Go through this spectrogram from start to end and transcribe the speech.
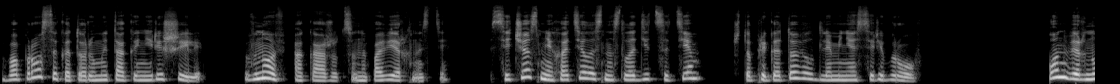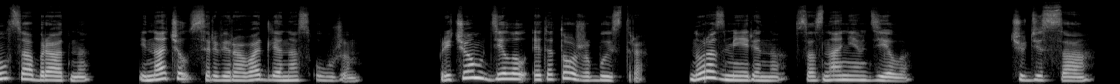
вопросы, которые мы так и не решили, вновь окажутся на поверхности, Сейчас мне хотелось насладиться тем, что приготовил для меня Серебров. Он вернулся обратно и начал сервировать для нас ужин. Причем делал это тоже быстро, но размеренно, сознанием дела. Чудеса.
